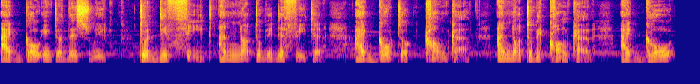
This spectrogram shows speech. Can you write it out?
I go into this week to defeat and not to be defeated. I go to conquer and not to be conquered. I go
